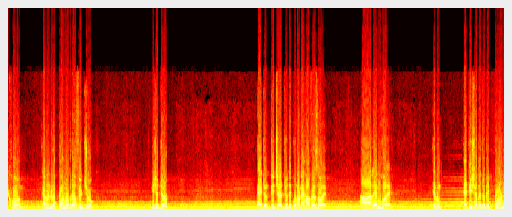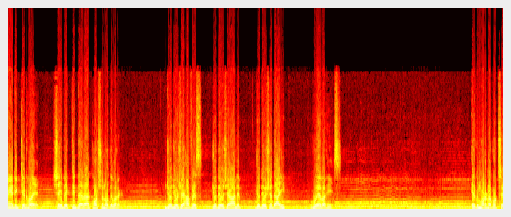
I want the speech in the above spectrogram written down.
এখন, কারণ এটা পর্নোগ্রাফির যুগ। কিসের যুগ? একজন টিচার যদি কোরআনে হাফেজ হয়, আলেম হয়, এবং একই সাথে যদি পর্নে এডিক্টেড হয়, সেই ব্যক্তির দ্বারা ধর্ষণ হতে পারে। যদিও সে হাফেজ, যদিও সে আলেম, যদিও সে দায়ী হুয়েভার হিস এরকম ঘটনা ঘটছে।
